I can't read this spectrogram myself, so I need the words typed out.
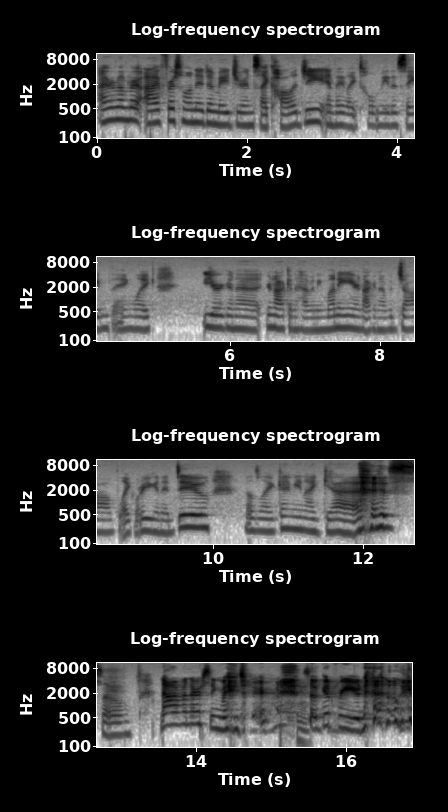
I remember I first wanted to major in psychology and they like told me the same thing like you're gonna you're not gonna have any money you're not gonna have a job like what are you gonna do? I was like i mean i guess. So now i'm a nursing major. Hmm. So good for you natalie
